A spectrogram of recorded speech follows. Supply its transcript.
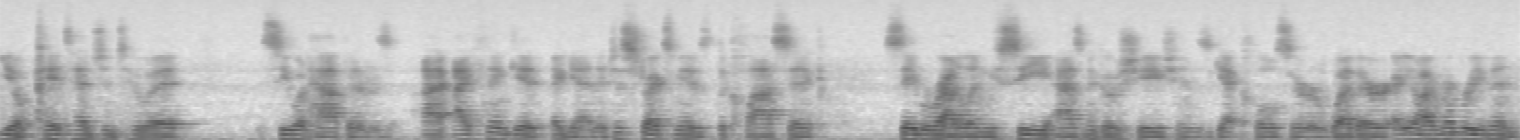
you know, pay attention to it, see what happens. I, I think it again. It just strikes me as the classic saber rattling we see as negotiations get closer. Whether you know, I remember even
